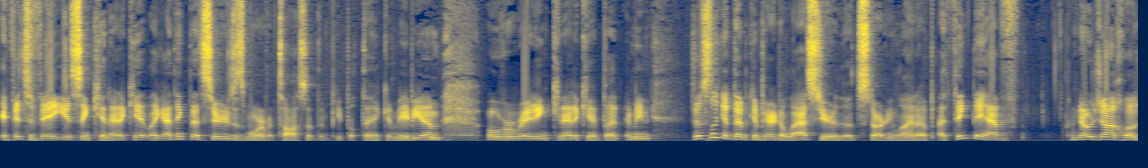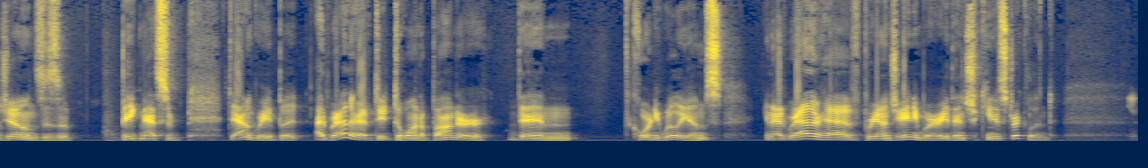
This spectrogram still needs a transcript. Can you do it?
if it's Vegas and Connecticut, like I think that series is more of a toss up than people think, and maybe I'm overrating Connecticut, but I mean, just look at them compared to last year, the starting lineup. I think they have no Jonquel Jones is a big massive downgrade, but I'd rather have De- DeWanna Bonner than Courtney Williams, and I'd rather have Briann January than Shekinna Stricklen. Yep.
